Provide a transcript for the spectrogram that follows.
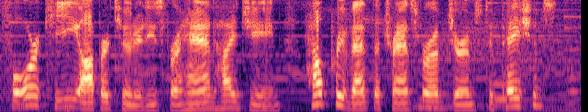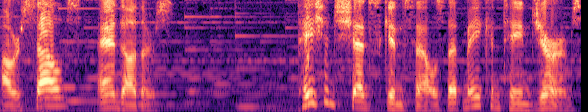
four key opportunities for hand hygiene help prevent the transfer of germs to patients, ourselves, and others. Patients shed skin cells that may contain germs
